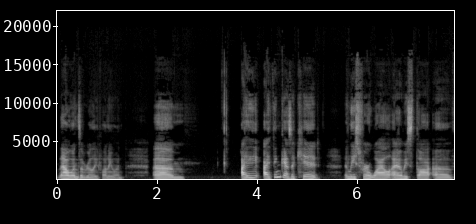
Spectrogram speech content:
That one's a really funny one. Um, I I think as a kid, at least for a while, I always thought of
